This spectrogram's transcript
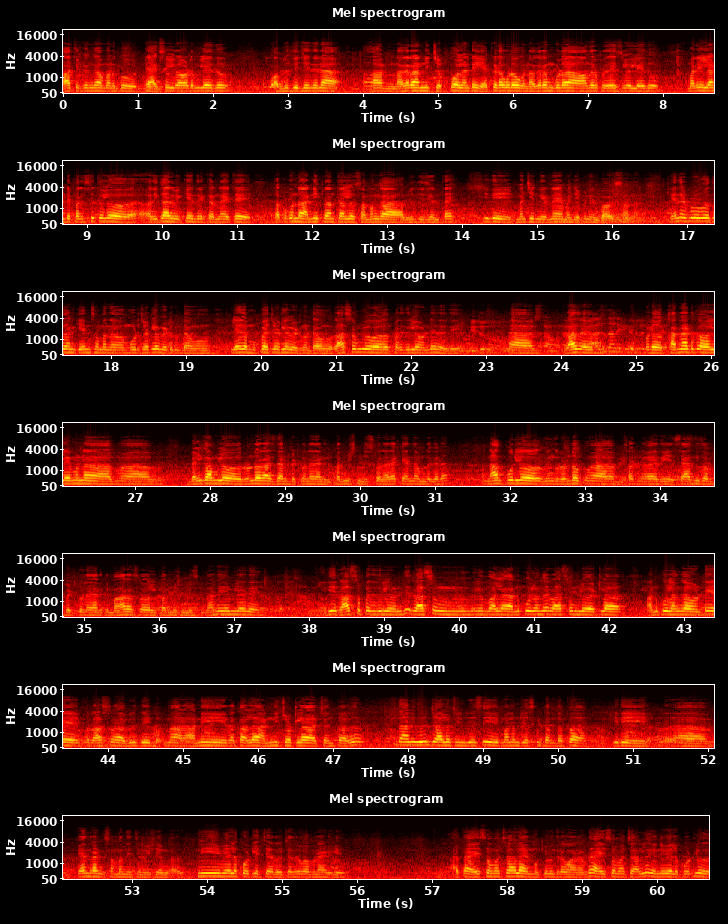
ఆర్థికంగా మనకు ట్యాక్సీలు రావడం లేదు. అభివృద్ధి చెందిన నగరాన్ని చెప్పుకోవాలంటే ఎక్కడ కూడా ఒక నగరం కూడా ఆంధ్రప్రదేశ్లో లేదు. మరి ఇలాంటి పరిస్థితుల్లో అధికార వికేంద్రీకరణ అయితే తప్పకుండా అన్ని ప్రాంతాల్లో సమంగా అభివృద్ధి చెందుతాయి. ఇది మంచి నిర్ణయం అని చెప్పి నేను భావిస్తున్నాను. కేంద్ర ప్రభుత్వానికి ఏం సంబంధం? మూడు చోట్ల పెట్టుకుంటాము లేదా ముప్పై చోట్ల పెట్టుకుంటాము. రాష్ట్రంలో పరిధిలో ఉండేది అది. రాజ- ఇప్పుడు కర్ణాటక వాళ్ళు ఏమన్నా బెల్గాంలో రెండో రాజధాని పెట్టుకునే దానికి పర్మిషన్ తీసుకున్నారా కేంద్రం దగ్గర? నాగ్పూర్లో ఇంక రెండో అది శాసనసభ పెట్టుకునే దానికి మహారాష్ట్ర వాళ్ళు పర్మిషన్ తీసుకున్నారు. ఏం లేదే. ఇది రాష్ట్ర పరిధిలో ఉంది. రాష్ట్రం వాళ్ళ అనుకూలంగా రాష్ట్రంలో ఎట్లా అనుకూలంగా ఉంటే రాష్ట్ర అభివృద్ధి అన్ని రకాల అన్ని చోట్ల చెందుతారు. దాని గురించి ఆలోచన చేసి మనం చేసుకుంటాం తప్ప ఇది కేంద్రానికి సంబంధించిన విషయం కాదు. ఎన్ని వేల కోట్లు ఇచ్చారు చంద్రబాబు నాయుడుకి? అత ఐదు సంవత్సరాలు ఆయన ముఖ్యమంత్రిగా ఉన్నప్పుడు ఐదు సంవత్సరాల్లో ఎన్ని వేల కోట్లు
